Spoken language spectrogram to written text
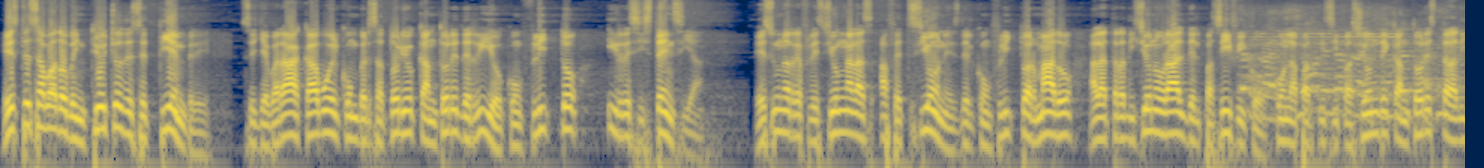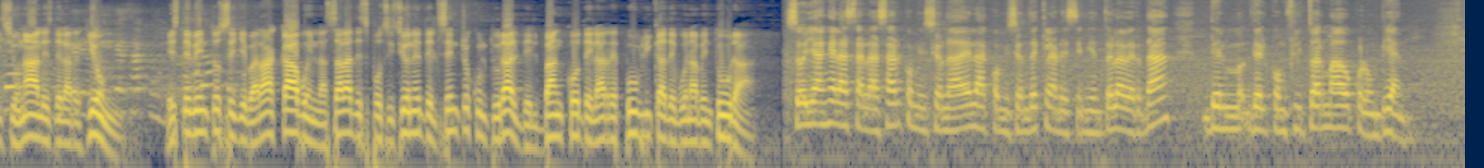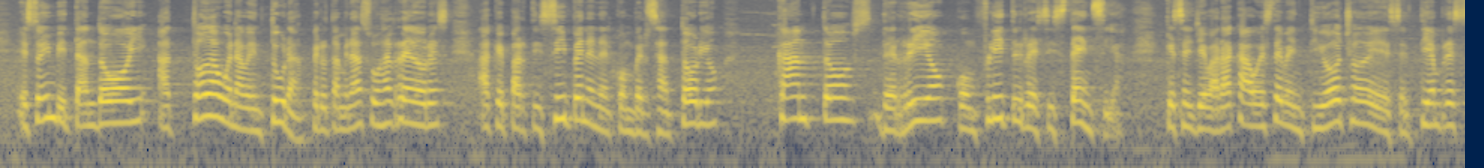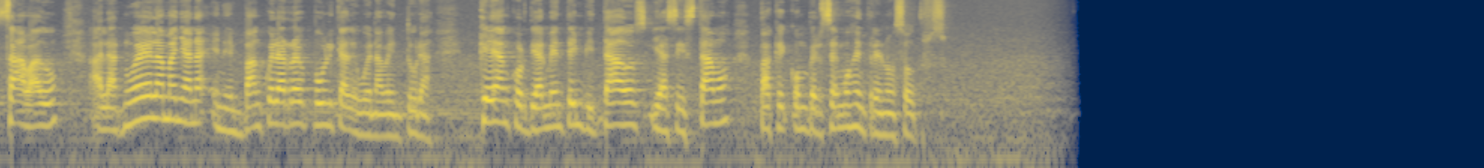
Este sábado 28 de septiembre se llevará a cabo el conversatorio Cantores de Río, Conflicto y Resistencia. Es una reflexión a las afecciones del conflicto armado a la tradición oral del Pacífico, con la participación de cantores tradicionales de la región. Este evento se llevará a cabo en la sala de exposiciones del Centro Cultural del Banco de la República de Buenaventura. Soy Ángela Salazar, comisionada de la Comisión de Esclarecimiento de la Verdad del, del conflicto armado colombiano. Estoy invitando hoy a toda Buenaventura, pero también a sus alrededores, a que participen en el conversatorio Cantos de Río, Conflicto y Resistencia, que se llevará a cabo este 28 de septiembre, sábado, a las 9 de la mañana en el Banco de la República de Buenaventura. Quedan cordialmente invitados y asistamos para que conversemos entre nosotros.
